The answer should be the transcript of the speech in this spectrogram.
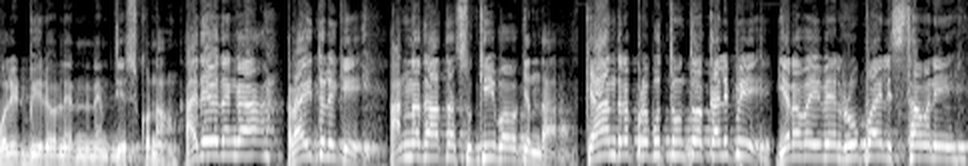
పొలిట్ బ్యూరో నిర్ణయం తీసుకున్నాం. అదే విధంగా రైతులకి అన్నదాత సుఖీభవ కింద కేంద్ర ప్రభుత్వంతో కలిపి ఇరవై వేల రూపాయలు ఇస్తామని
